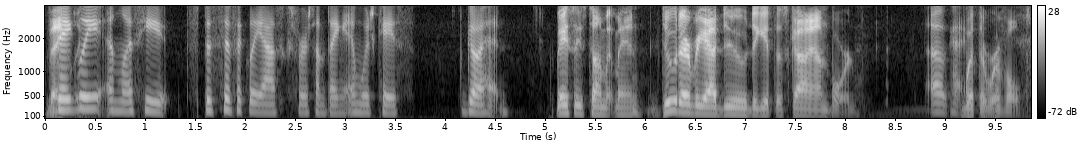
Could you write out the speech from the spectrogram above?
Vaguely. Vaguely, unless he specifically asks for something, in which case, go ahead. Basically, he's telling McMahon, do whatever you gotta do to get this guy on board Okay. with the revolt.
